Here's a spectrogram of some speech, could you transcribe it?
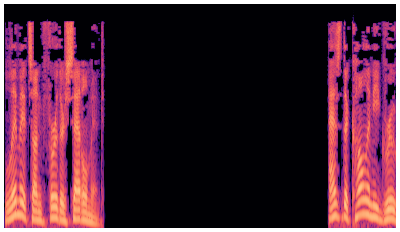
Limits on further settlement As the colony grew,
